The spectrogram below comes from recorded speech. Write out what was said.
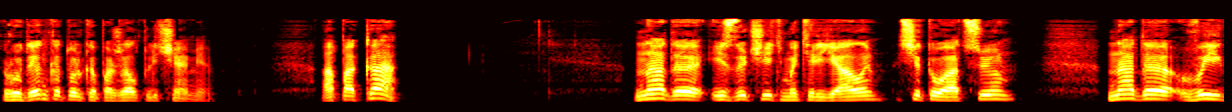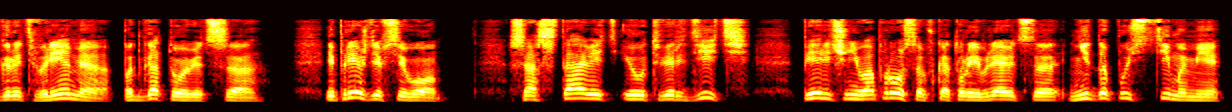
Руденко только пожал плечами. А пока надо изучить материалы, ситуацию, надо выиграть время, подготовиться и, прежде всего, составить и утвердить перечень вопросов, которые являются недопустимыми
